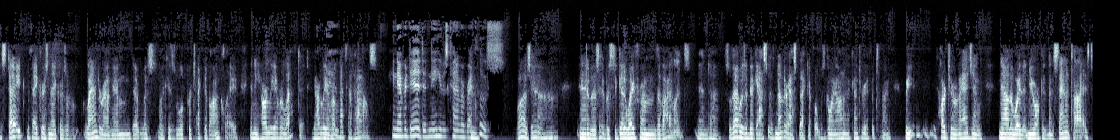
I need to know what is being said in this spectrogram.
estate with acres and acres of land around him that was like his little protective enclave, and he hardly ever left it. He hardly ever left that house. He never did, didn't he? He was kind of a recluse. He Was yeah, and it was it was to get away from the violence, and uh, so that was a big aspect, another aspect of what was going on in the country at the time. We it's hard to imagine now the way that New York has been sanitized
